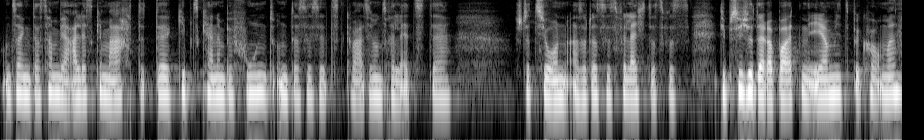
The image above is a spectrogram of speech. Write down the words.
und sagen, das haben wir alles gemacht, da gibt es keinen Befund und das ist jetzt quasi unsere letzte Station. Also das ist vielleicht das, was die Psychotherapeuten eher mitbekommen.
